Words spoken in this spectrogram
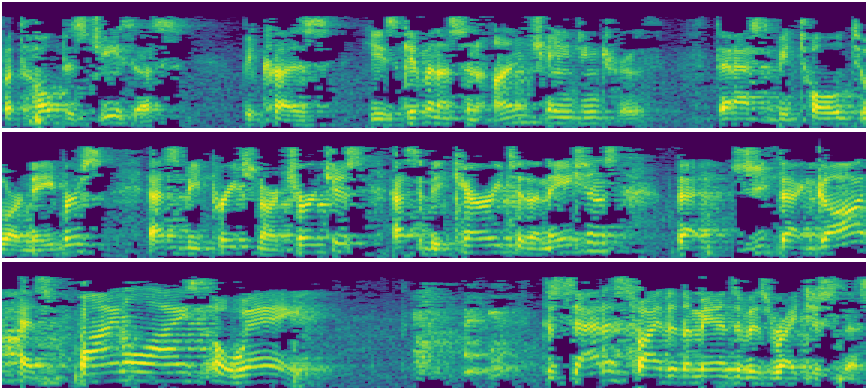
But the hope is Jesus because he He's given us an unchanging truth that has to be told to our neighbors, has to be preached in our churches, has to be carried to the nations, that, that God has finalized a way to satisfy the demands of His righteousness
